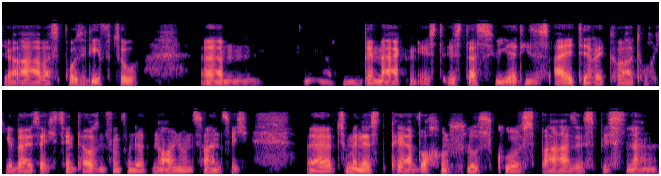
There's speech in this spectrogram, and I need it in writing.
ja, was positiv zu ähm, bemerken ist, ist, dass wir dieses alte Rekordhoch hier bei 16.529 äh, zumindest per Wochenschlusskursbasis bislang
